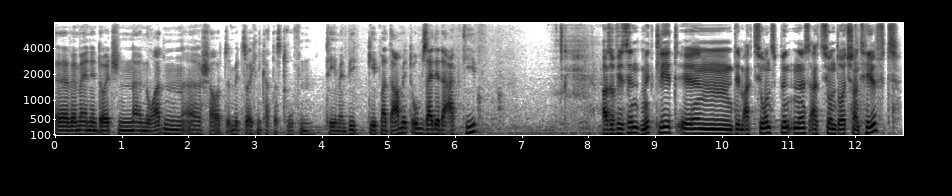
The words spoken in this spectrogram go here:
äh, wenn man in den deutschen äh, Norden äh, schaut, mit solchen Katastrophenthemen? Wie geht man damit um? Seid ihr da aktiv? Also wir sind Mitglied in dem Aktionsbündnis Aktion Deutschland hilft,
